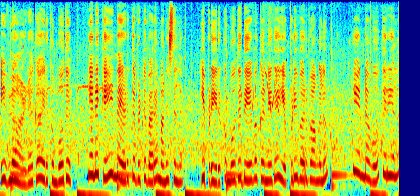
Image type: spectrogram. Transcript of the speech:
இவ்ளோ அழகா இருக்கும்போது எனக்கே இந்த இடத்த விட்டு வர மனசில்ல. இப்படி இருக்கும்போது தேவகன்னிகை எப்படி வருவாங்களோ என்னவோ தெரியல.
